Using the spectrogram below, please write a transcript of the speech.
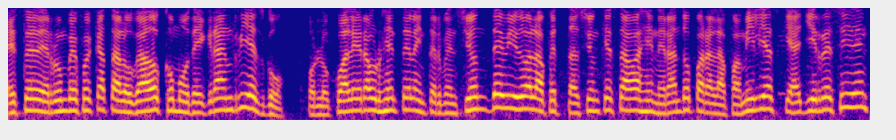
Este derrumbe fue catalogado como de gran riesgo, por lo cual era urgente la intervención debido a la afectación que estaba generando para las familias que allí residen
